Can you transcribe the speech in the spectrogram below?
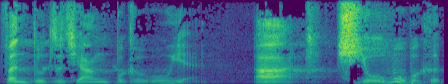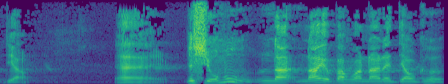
粪土之墙不可污也啊，朽木不可雕。哎，那朽木哪哪有办法拿来雕刻？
